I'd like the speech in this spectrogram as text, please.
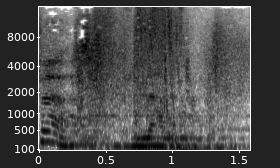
First blood.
